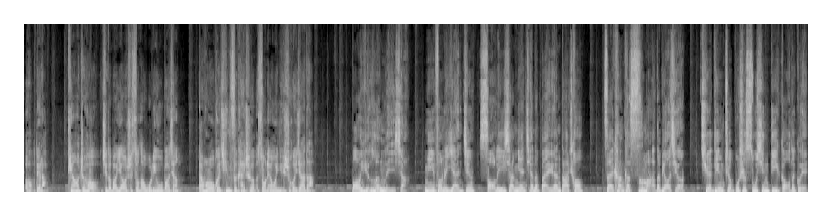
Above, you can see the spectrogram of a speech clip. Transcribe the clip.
哦，对了，停好之后记得把钥匙送到五零五包厢，待会儿我会亲自开车送两位女士回家的。王宇愣了一下，眯缝着眼睛扫了一下面前的百元大钞，再看看司马的表情，确定这不是苏辛迪搞的鬼，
